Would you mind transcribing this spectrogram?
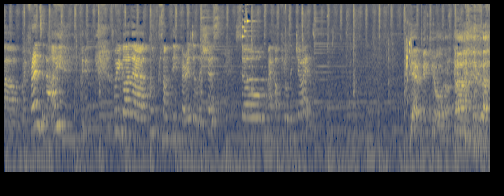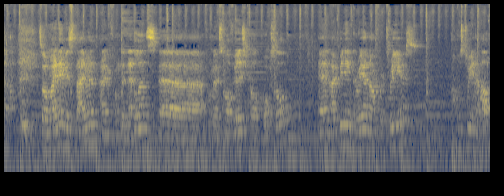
uh, my friends and I, we're gonna cook something very delicious. So I hope you'll enjoy it. Yeah, thank you, Olga. Uh, so my name is Tijmen. I'm from the Netherlands, uh, from a small village called Boxtel. And I've been in Korea now for three years, almost three and a half.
